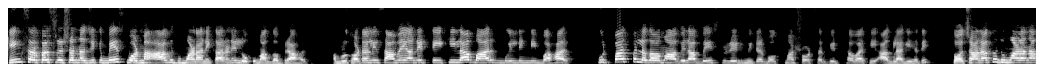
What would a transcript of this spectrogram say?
કિંગ સર્કલ સ્ટેશન નજીક બે સ્પોટમાં આગ ધુમાડાને કારણે લોકોમાં ગભરાહટ. અમૃત હોટલની સામે અને ટેકીલા બાર બિલ્ડિંગની બહાર ફૂટપાથ પર લગાવવામાં આવેલા બેસ્ટ રેડ મીટર બોક્સમાં શોર્ટ સર્કિટ થવાથી આગ લાગી હતી. તો અચાનક ધુમાડાના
